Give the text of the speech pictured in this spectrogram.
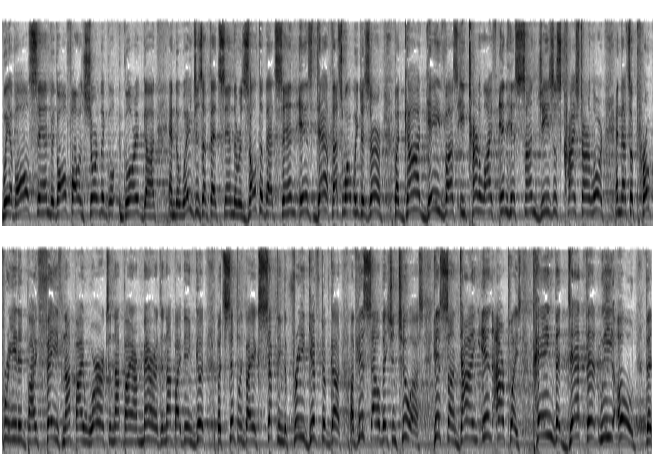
We have all sinned. We've all fallen short of the gl- glory of God. And the wages of that sin, the result of that sin is death. That's what we deserve. But God gave us eternal life in His Son, Jesus Christ our Lord. And that's appropriated by faith, not by works and not by our merit and not by being good, but simply by accepting the free gift of God, of His salvation to us. His Son dying in our place, paying the debt that we owed, the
